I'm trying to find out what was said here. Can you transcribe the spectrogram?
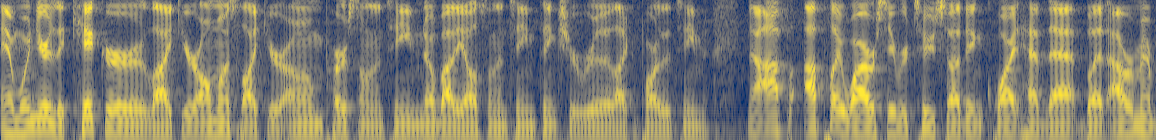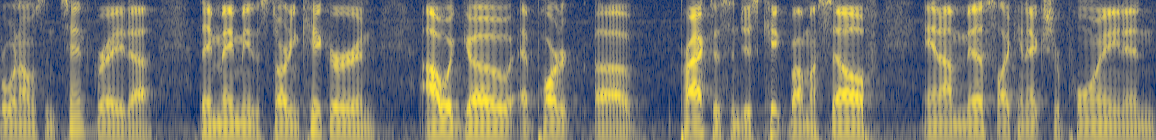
And when you're the kicker, like you're almost like your own person on the team. Nobody else on the team thinks you're really like a part of the team. Now I, I play wide receiver too, so I didn't quite have that. But I remember when I was in tenth grade, uh, they made me the starting kicker, and I would go at part of uh, practice and just kick by myself, and I missed like an extra point and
